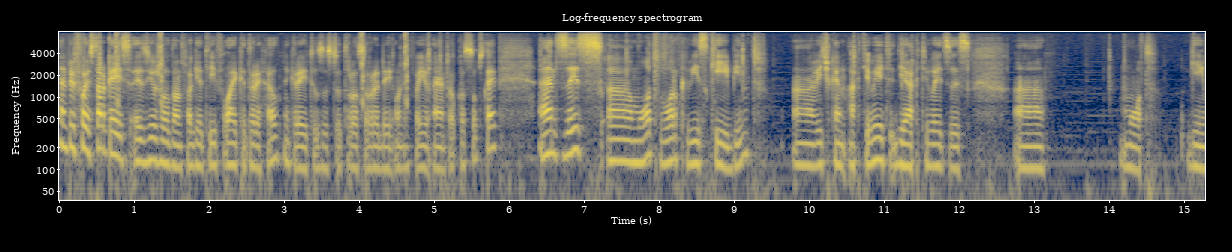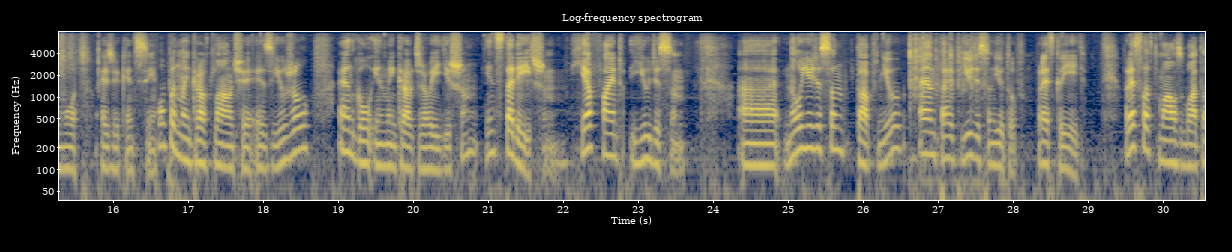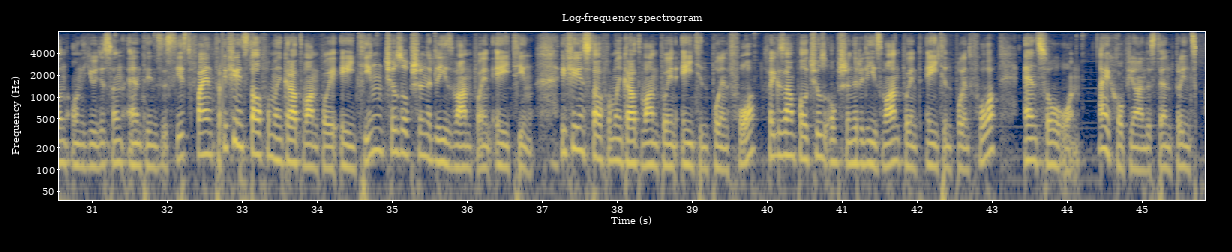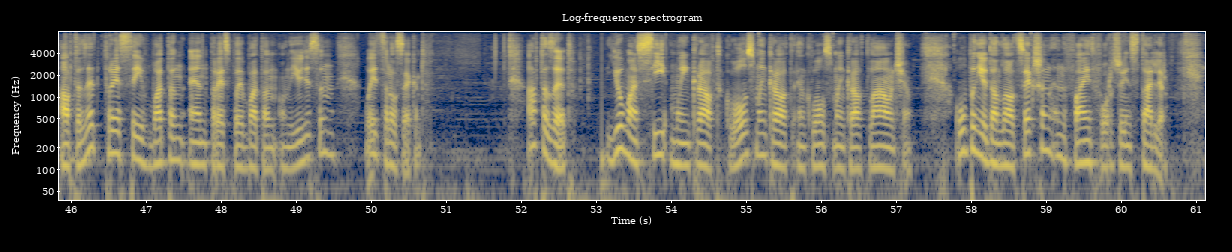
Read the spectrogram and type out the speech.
And before you start guys, as usual, don't forget leave like, it really help me create those tutorials already only for you and of course subscribe. And this uh, mod work with keybind, uh, which can activate, deactivate this uh, mod game mod, as you can see. Open Minecraft launcher as usual and go in Minecraft Java edition, installation. Here find Udisen. Uh, no Udisen, tap new and type Udisen YouTube. Press create. Press left mouse button on Udisen and in this list find if you install for Minecraft 1.18 choose option release 1.18. If you install for Minecraft 1.18.4 for example choose option release 1.18.4 and so on. I hope you understand principle. After that press save button and press play button on Udisen. Wait for a second. After that you must see Minecraft, close Minecraft and close Minecraft launcher. Open your download section and find Forge installer.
